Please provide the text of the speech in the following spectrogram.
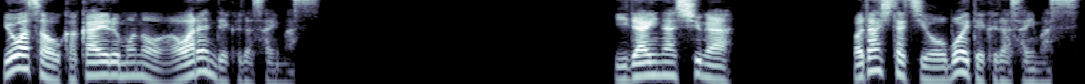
弱さを抱える者を憐れんでくださいます。偉大な主が私たちを覚えてくださいます。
